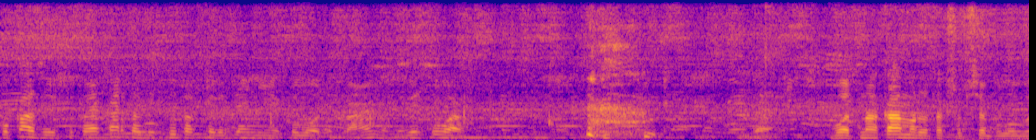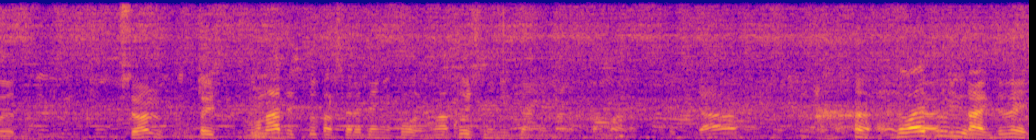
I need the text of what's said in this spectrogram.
показує, що твоя карта десь тут всередині колоди, правильно? Дивись уважно. Так. От на камеру, так щоб ще було видно. Все, тобто вона десь тут всередині колоди, вона точно ніде не має камера. Так, Давай провіримо. Так, дивись.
